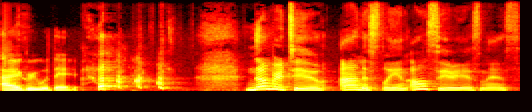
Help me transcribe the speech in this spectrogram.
I agree with that. Number two, honestly, in all seriousness,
